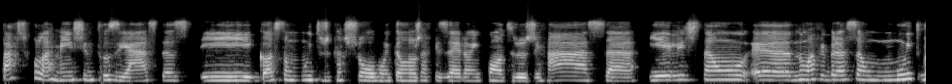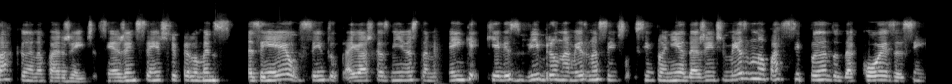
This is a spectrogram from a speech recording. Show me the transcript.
particularmente entusiastas e gostam muito de cachorro, então já fizeram encontros de raça e eles estão é, numa vibração muito bacana com a gente. Assim, a gente sente, pelo menos, assim, eu sinto, eu acho que as meninas também, que, que eles vibram na mesma sintonia da gente, mesmo não participando da coisa, assim,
